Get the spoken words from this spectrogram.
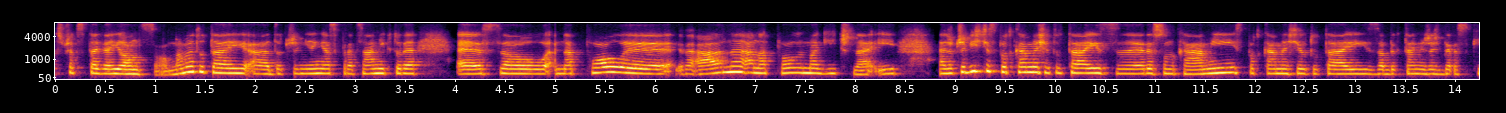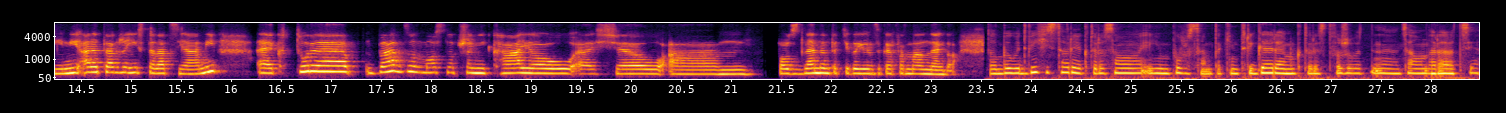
przedstawiającą. Mamy tutaj e, do czynienia z pracami, które e, są na poły realne, a na poły magiczne i e, rzeczywiście spotkamy się tutaj z rysunkami, spotkamy się tutaj z obiektami rzeźbiarskimi, ale także instalacjami, które bardzo mocno przenikają się um, pod względem takiego języka formalnego. To były dwie historie, które są impulsem, takim triggerem, które stworzyły e, całą narrację.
